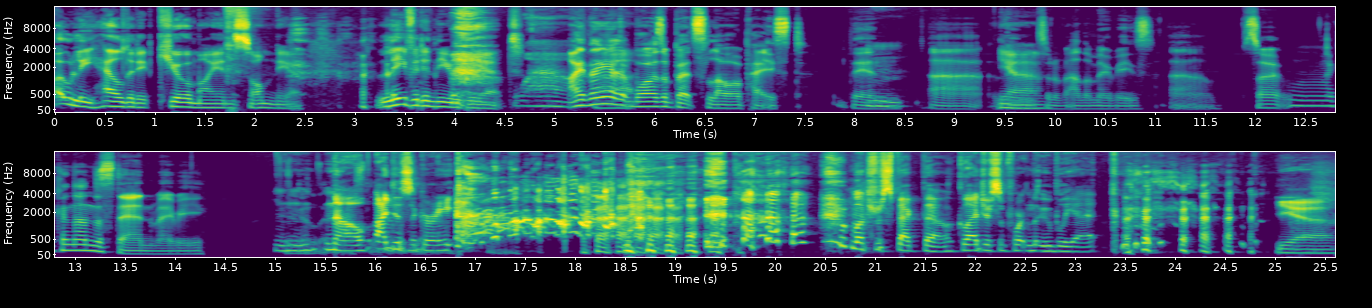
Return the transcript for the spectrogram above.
holy hell did it cure my insomnia. Leave it in the oubliette. Wow. I think Uh, it was a bit slower paced than, uh, than Yeah. sort of other movies. Um, so mm, I can understand maybe. No, I disagree. Much respect, though. Glad you're supporting the oubliette. Yeah.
